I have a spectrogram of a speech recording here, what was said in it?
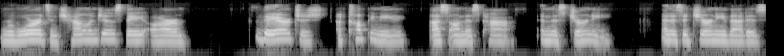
rewards and challenges, they are there to accompany us on this path and this journey. And it's a journey that is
